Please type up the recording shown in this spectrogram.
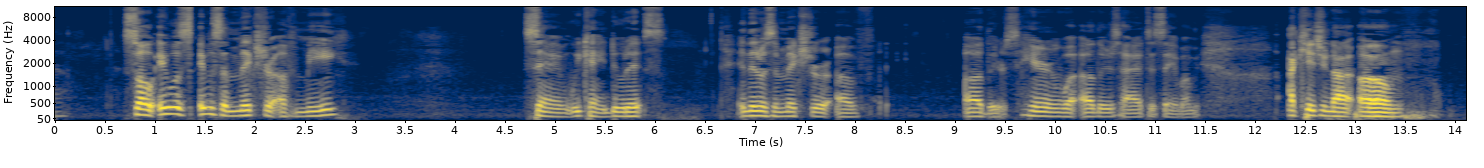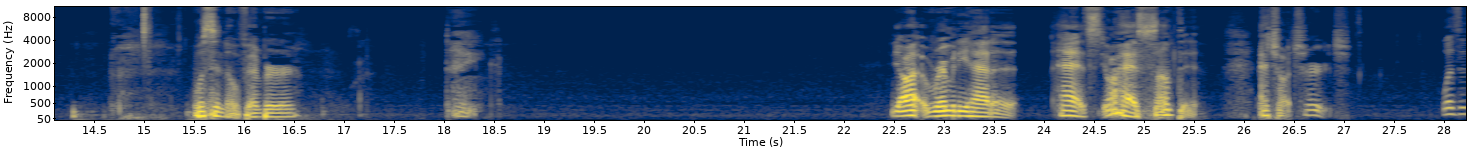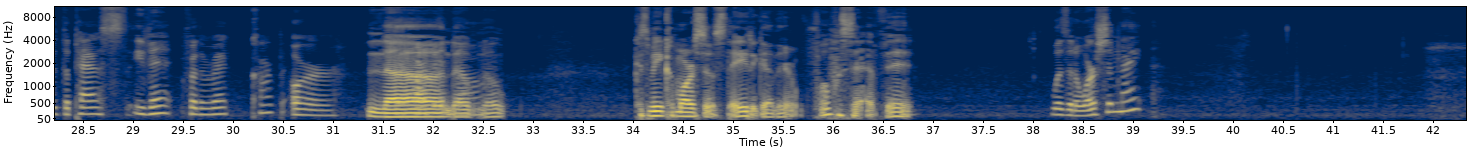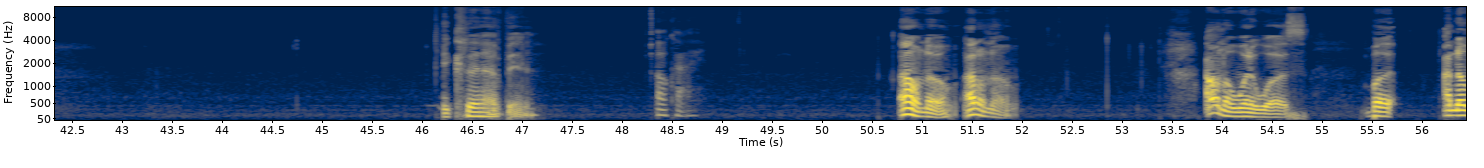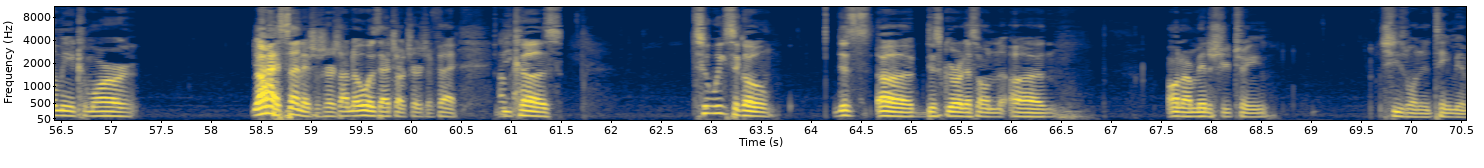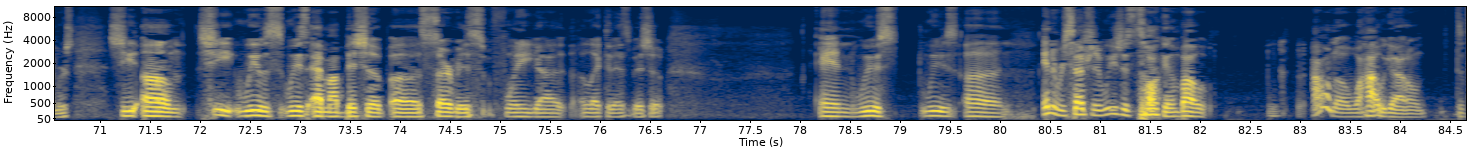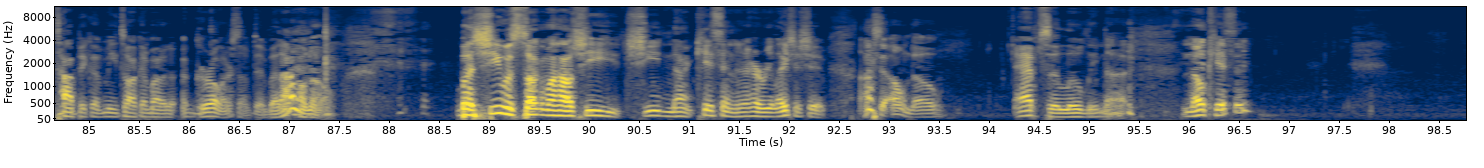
So it was it was a mixture of me saying we can't do this, and then it was a mixture of others hearing what others had to say about me. I kid you not. Um, what's in November? Dang. Y'all Remedy had a had y'all had something at your church. was it the past event for the red carpet or Nah, Carpet? nope, No. nope. Cause me and Kamara still stay together. What was that event? was it a worship night It could have been. okay I don't know. I don't know. I don't know what it was, but I know me and Kamar. Y'all had Sunday at your church. I know it was at your church, in fact, Okay. because two weeks ago, this uh this girl that's on uh on our ministry team, she's one of the team members. She um she we was we was at my bishop uh service when he got elected as bishop, and we was we was uh in the reception we was just talking about I don't know how we got on the topic of me talking about a, girl or something, but I don't know. But she was talking about how she she not kissing in her relationship. I said, "Oh no, absolutely not. No kissing."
